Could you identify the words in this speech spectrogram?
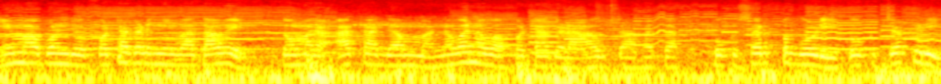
એમાં પણ જો ફટાકડાની વાત આવે, તો અમારા આખા ગામમાં નવા નવા ફટાકડા આવતા હતા. કોક સર્પગોળી કોક ચકરી,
